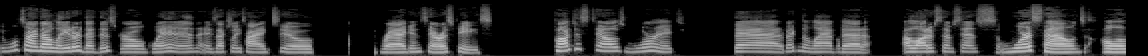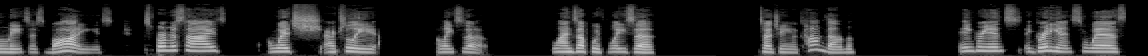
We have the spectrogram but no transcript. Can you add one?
We will find out later that this girl, Gwen, is actually tied to Greg and Sara's case. Hodges tells Warrick that back in the lab that a lot of substances were found on Lisa's bodies. Spermicides, which actually Lisa winds up with Lisa touching a condom. Ingredients ingredients with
